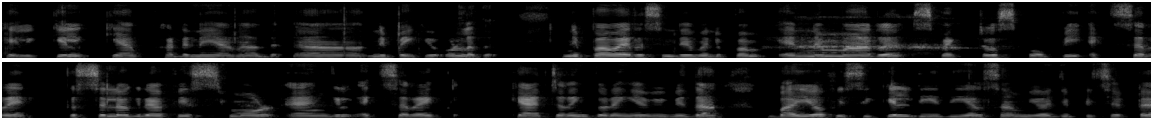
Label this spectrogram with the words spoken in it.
ഹെലിക്കൽ ക്യാപ് ഘടനയാണ് അത് നിപ്പയ്ക്ക് ഉള്ളത്. നിപ്പ വൈറസിന്റെ വലുപ്പം N M R spectroscopy x ray crystallography small angle x ray scattering തുടങ്ങിയ വിവിധ ബയോഫിസിക്കൽ രീതികൾ സംയോജിപ്പിച്ചിട്ട്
